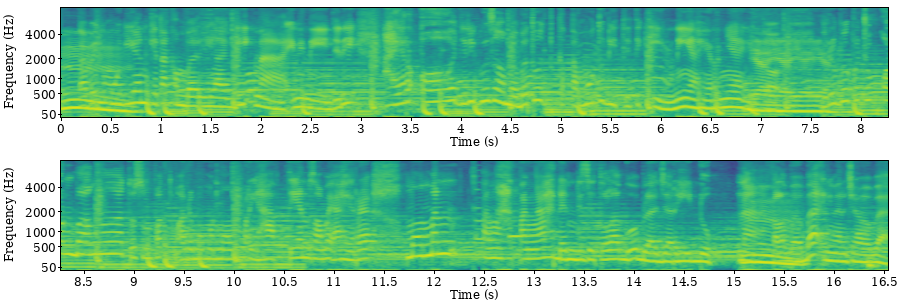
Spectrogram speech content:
Hmm. Tapi kemudian kita kembali lagi. Nah ini nih, jadi akhir oh jadi gue sama Baba tuh ketemu tuh di titik ini akhirnya gitu. Iya, iya, iya, iya. Dari berkecukupan banget, terus sempat ada momen-momen prihatin sampai akhirnya momen tengah-tengah dan di situlah gue belajar hidup. Nah Hmm. kalau Baba gimana coba Baba?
